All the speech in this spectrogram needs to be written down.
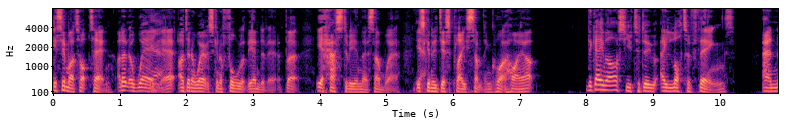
It's in my top 10. I don't know where Yeah. yet. I don't know where it's going to fall at the end of it, but it has to be in there somewhere. It's going to displace something quite high up the game asks you to do a lot of things and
